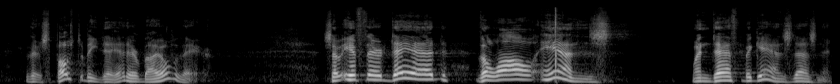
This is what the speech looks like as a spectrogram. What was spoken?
they're supposed to be dead, everybody over there. So if they're dead, the law ends when death begins, doesn't it?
